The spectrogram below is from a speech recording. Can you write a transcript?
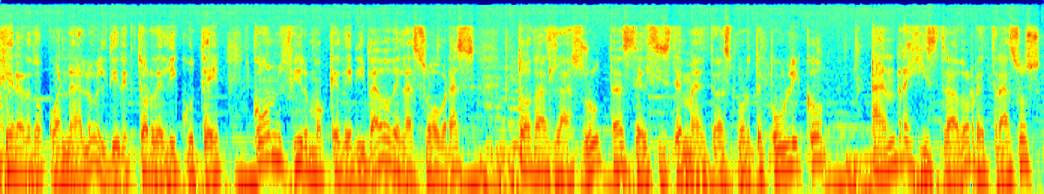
Gerardo Cuanalo, el director del IQT, confirmó que derivado de las obras, todas las rutas del sistema del transporte público han registrado retrasos,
